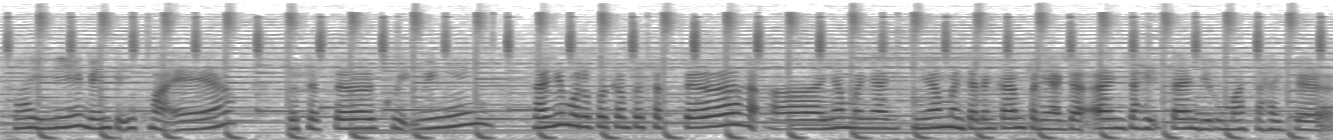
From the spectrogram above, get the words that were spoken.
Iswaili binti Ismail, peserta Quick Win. Saya merupakan peserta uh, yang, yang menjalankan perniagaan jahitan di rumah sahaja.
